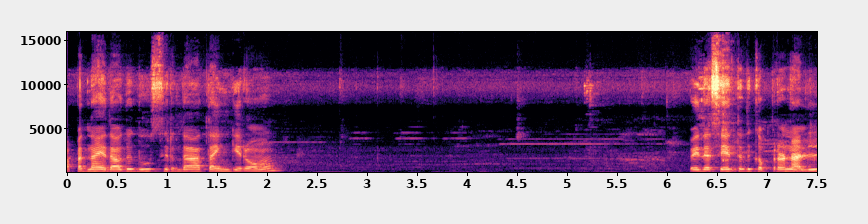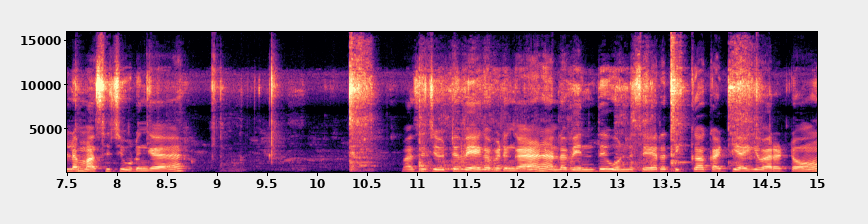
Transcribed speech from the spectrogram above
அப்போ தான் ஏதாவது தூசு இருந்தால் தங்கிரும். இப்போ இதை சேர்த்ததுக்கப்புறம் நல்லா மசிச்சு விடுங்க. மசிச்சு விட்டு வேக விடுங்க. நல்லா வெந்து ஒன்று சேர திக்காக கட்டியாகி வரட்டும்.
